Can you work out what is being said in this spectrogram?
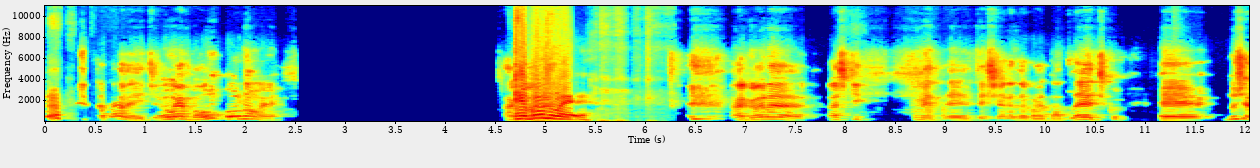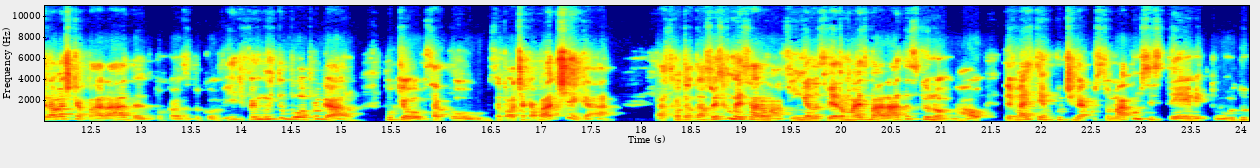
Exatamente. Ou é bom ou não é. É bom, não é? Agora, acho que é, fechando essa parte do Atlético, é, no geral, acho que a parada, por causa do Covid, foi muito boa para o Galo. Porque o, o São Paulo tinha acabado de chegar, as contratações começaram a vir, elas vieram mais baratas que o normal, teve mais tempo para o time acostumar com o sistema e tudo.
